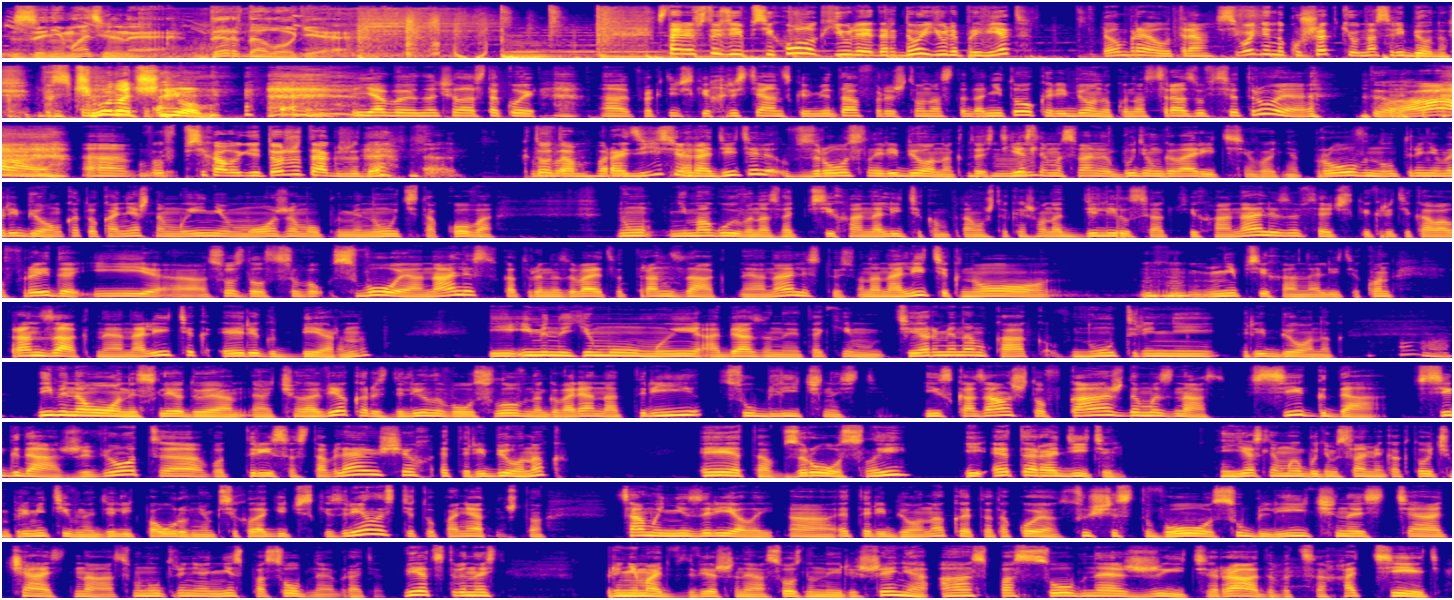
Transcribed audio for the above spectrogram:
Занимательная дердология. С нами в студии психолог Юлия Дердо. Юля, привет. Доброе утро. Сегодня на кушетке у нас ребенок. С чего начнем? Я бы начала с такой а, практически христианской метафоры, что у нас тогда не только ребенок, у нас сразу все трое. Да. А, Вы в психологии тоже так же, да? Кто в- там, родитель? Родитель, взрослый ребенок. То есть, Мгм. если мы с вами будем говорить сегодня про внутреннего ребенка, то, конечно, мы не можем упомянуть такого, ну, не могу его назвать психоаналитиком, потому что, конечно, он отделился от психоанализа, всячески критиковал Фрейда и э, создал св- свой анализ, который называется транзактный анализ. То есть он аналитик, но Мгм. не психоаналитик. Он транзактный аналитик Эрик Берн. И именно ему мы обязаны таким термином, как внутренний ребенок. А, Именно он, исследуя э, человека, разделил его, условно говоря, на три субличности. И сказал, что в каждом из нас всегда, всегда живет э, вот три составляющих. Это ребенок, это взрослый и это родитель. И если мы будем с вами как-то очень примитивно делить по уровню психологической зрелости, то понятно, что самый незрелый а, это ребенок, это такое существо, субличность, а, часть нас внутренняя, не способная брать ответственность, принимать взвешенные осознанные решения, а способная жить, радоваться, хотеть,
